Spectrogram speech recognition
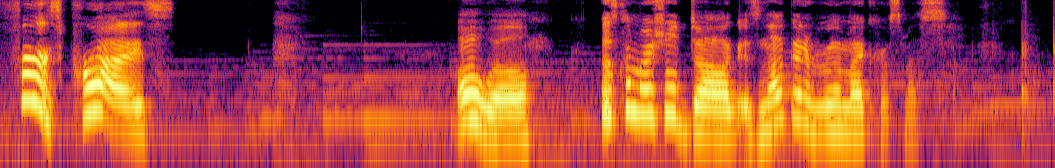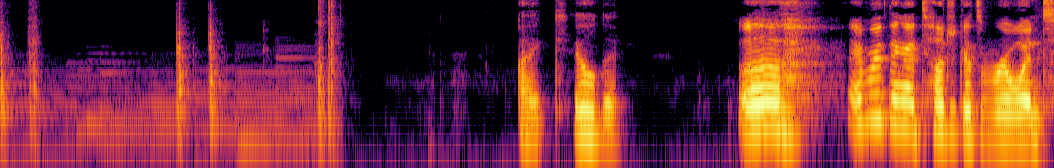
First prize! Oh well, this commercial dog is not gonna ruin my Christmas. I killed it. Ugh, everything I touch gets ruined.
